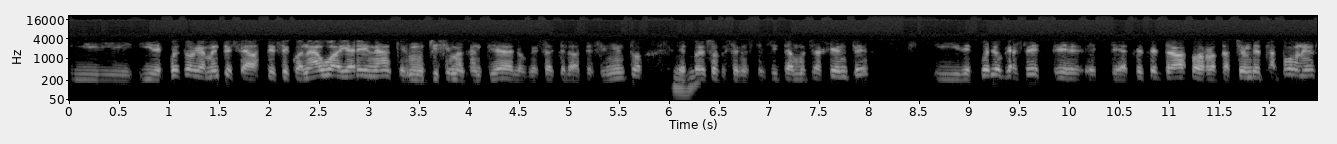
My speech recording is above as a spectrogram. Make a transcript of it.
y, y después obviamente se abastece con agua y arena, que es muchísima cantidad de lo que se hace el abastecimiento, es por eso que se necesita mucha gente, y después lo que haces es este, haces el trabajo de rotación de tapones,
